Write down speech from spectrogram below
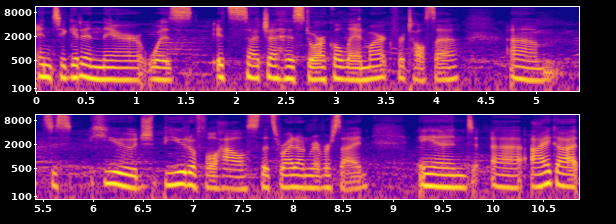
And to get in there was, it's such a historical landmark for Tulsa. Um, it's this huge, beautiful house that's right on Riverside. And uh, I got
